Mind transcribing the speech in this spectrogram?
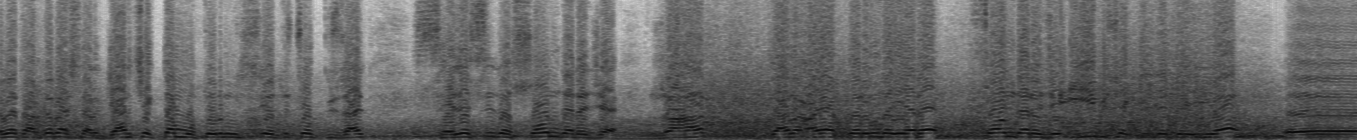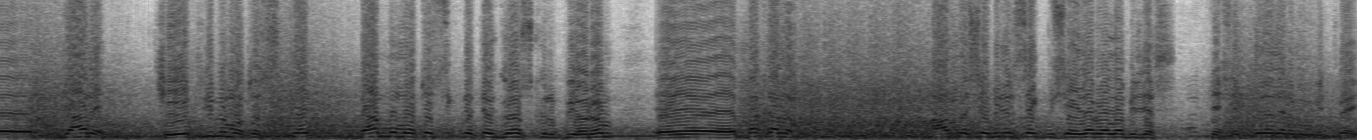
Evet arkadaşlar gerçekten motorun hissiyatı çok güzel. Selesi de son derece rahat. Yani ayaklarım da yere son derece iyi bir şekilde değiyor. Ee, yani keyifli bir motosiklet. Ben bu motosiklete göz kırpıyorum. Ee, bakalım anlaşabilirsek bir şeyler olabilir. Teşekkür ederim Ümit Bey.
